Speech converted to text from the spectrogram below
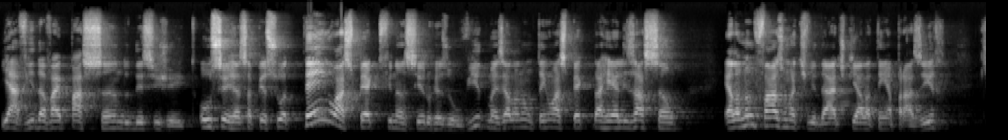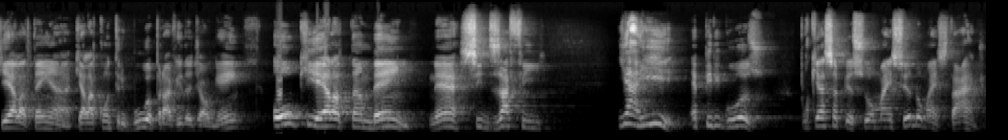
E a vida vai passando desse jeito. Ou seja, essa pessoa tem o aspecto financeiro resolvido, mas ela não tem o aspecto da realização. Ela não faz uma atividade que ela tenha prazer, que ela tenha, que ela contribua para a vida de alguém, ou que ela também, né, se desafie. E aí é perigoso, porque essa pessoa mais cedo ou mais tarde,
